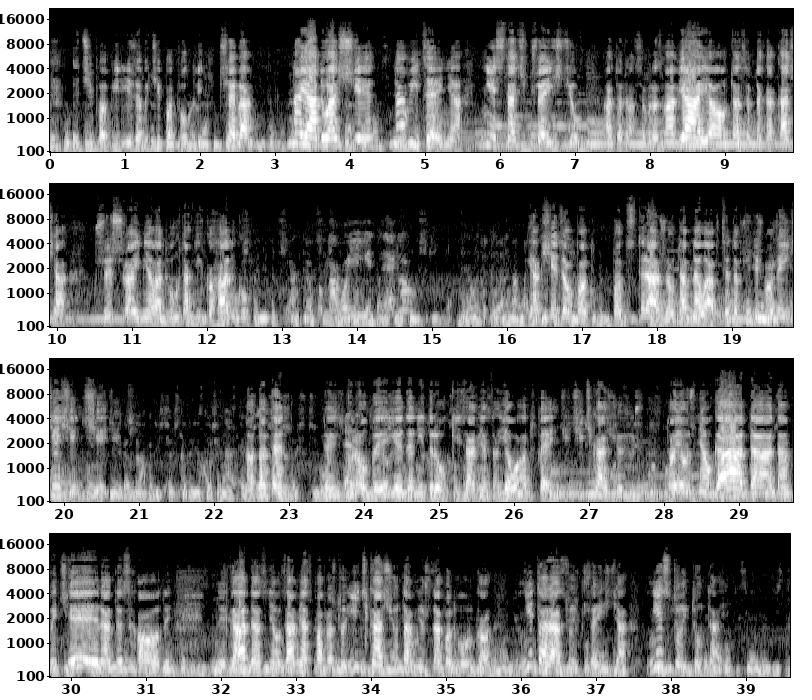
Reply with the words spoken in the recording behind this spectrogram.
ci pobili, żeby ci potłukli. Trzeba, najadłaś się, do widzenia, nie stać w przejściu. A to czasem rozmawiają, czasem taka Kasia przyszła i miała dwóch takich kochanków. Mało jej jednego? Jak siedzą pod, pod strażą tam na ławce, to przecież może i dziesięć siedzieć. Radio 24 jest 18. No to ten, ten gruby, jeden i drugi, zamiast ją odpędzić, idź Kasiu już, to ją z nią gada, tam wyciera te schody, gada z nią, zamiast po prostu idź Kasiu tam już na podwórko, nie tarasuj przejścia, nie stój tutaj.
